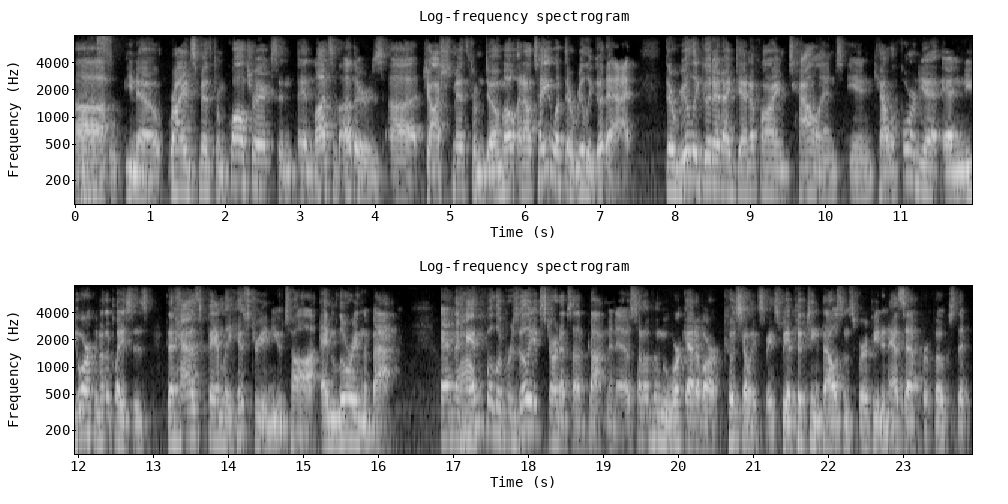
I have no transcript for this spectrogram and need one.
Uh, yes. you know, Ryan Smith from Qualtrics and, and lots of others, uh, Josh Smith from Domo. And I'll tell you what they're really good at. They're really good at identifying talent in California and New York and other places that has family history in Utah and luring them back. And the wow. handful of Brazilian startups I've gotten to know, some of whom we work out of our co-selling space, we have 15,000 square feet in SF for folks that,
